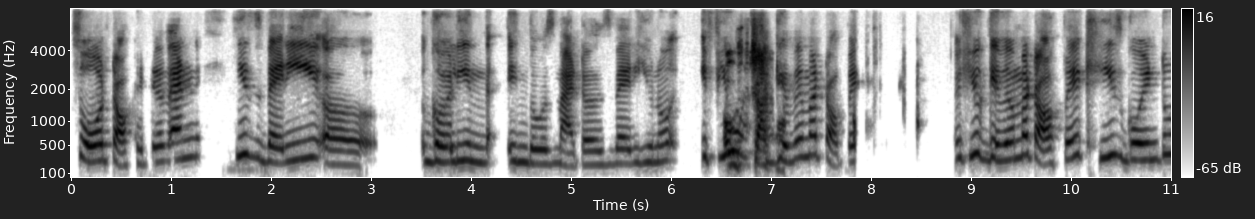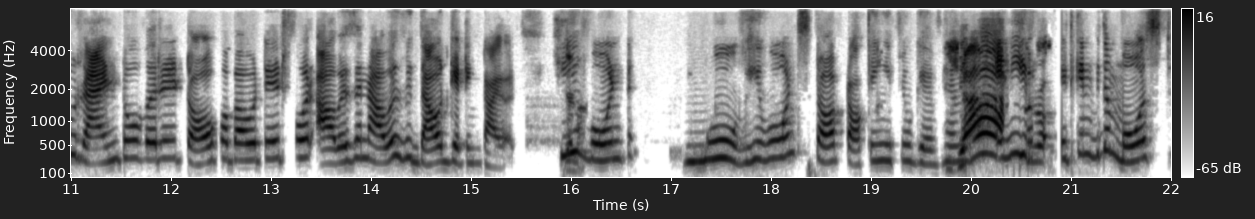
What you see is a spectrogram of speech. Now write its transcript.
so talkative and he's very uh girly in in those matters where you know if you Oh, give him a topic if you give him a topic he's going to rant over it talk about it for hours and hours without getting tired he Yeah. won't move he won't stop talking if you give him Yeah. any ro- it can be the most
